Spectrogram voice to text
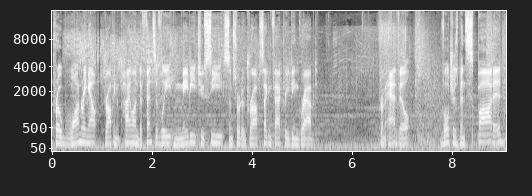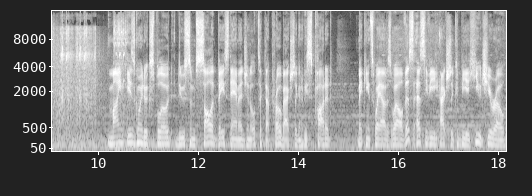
Probe wandering out, dropping a pylon defensively, maybe to see some sort of drop. Second factory being grabbed from Advil. Vulture's been spotted. Mine is going to explode, do some solid base damage, and it looks like that probe actually going to be spotted, making its way out as well. This SCV actually could be a huge hero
